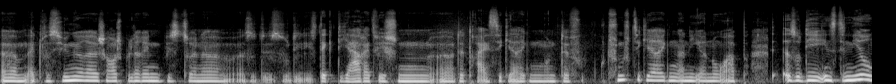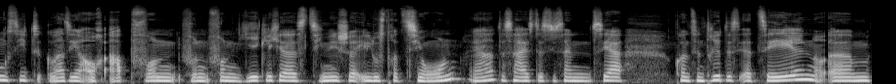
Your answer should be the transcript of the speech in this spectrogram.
ähm, etwas jüngere Schauspielerin bis zu einer, also die, so die, deckt die Jahre zwischen äh, der 30-jährigen und der gut 50-jährigen Annie Arnaud ab. Also die Inszenierung sieht quasi auch ab von, von, von jeglicher szenischer Illustration. Ja? Das heißt, es ist ein sehr konzentriertes Erzählen. Ähm,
